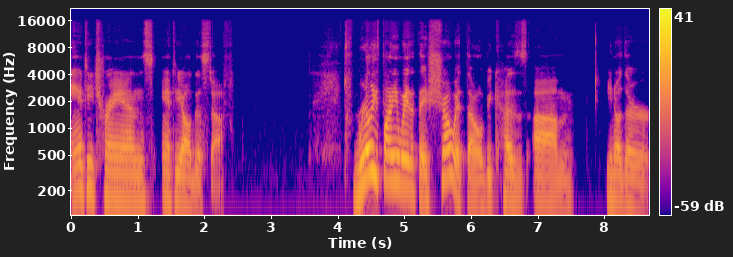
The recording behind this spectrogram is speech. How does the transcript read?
anti-trans, anti all this stuff. It's really funny way that they show it though, because um, you know, they're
